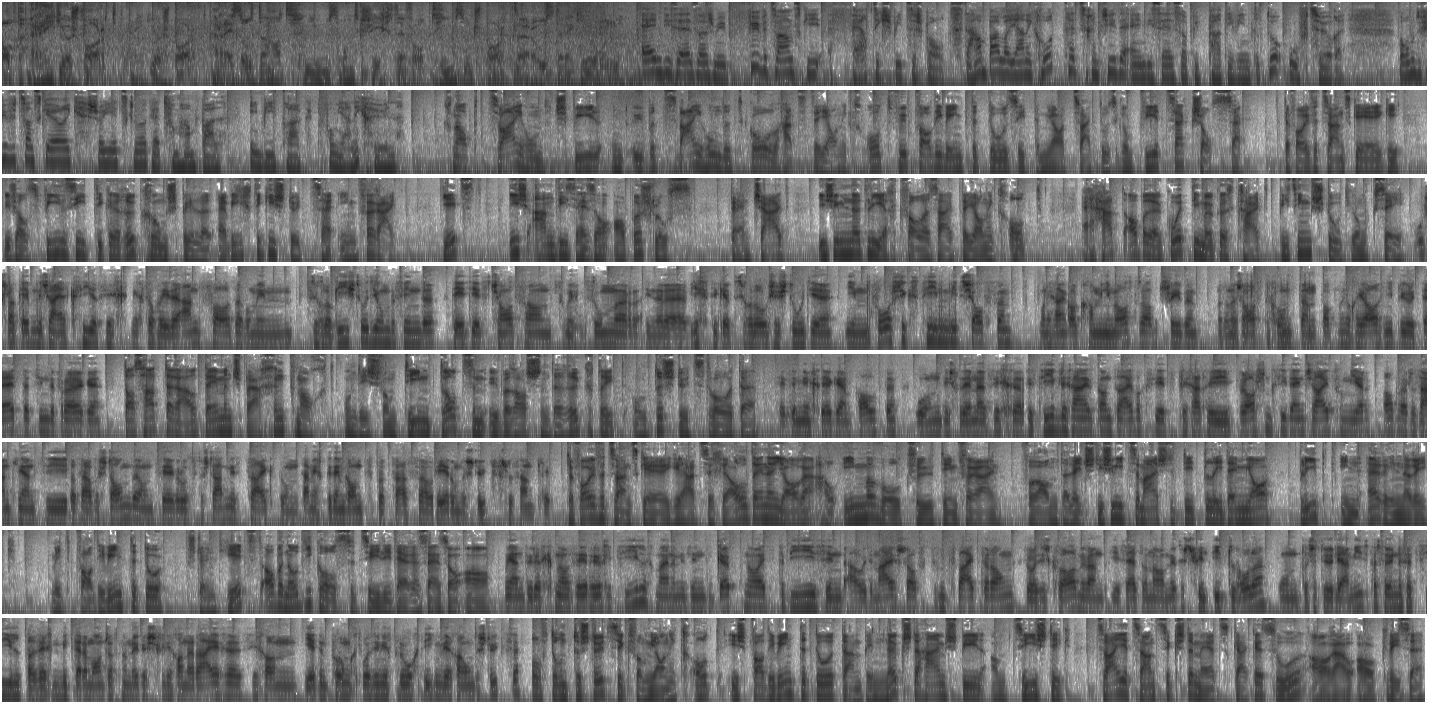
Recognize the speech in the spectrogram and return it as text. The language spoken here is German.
Top Regiosport. Regiosport. Resultat, News und Geschichten von Teams und Sportlern aus der Region. Ende Saison ist mit 25 fertig Spitzensport. Der Handballer Janik Hutt hat sich entschieden, Ende Saison bei Paddy Winterthur aufzuhören. Warum der 25-Jährige schon jetzt genug hat vom Handball? Im Beitrag von Janik Höhn. Knapp 200 Spiele und über 200 Goal hat der Janik Ott für Pfadi Winterthur seit dem Jahr 2014 geschossen. Der 25-Jährige ist als vielseitiger Rückraumspieler eine wichtige Stütze im Verein. Jetzt ist Ende Saison aber Schluss. Der Entscheid ist ihm nicht leicht gefallen, sagt Janik Ott. Er hat aber eine gute Möglichkeit bei seinem Studium gesehen. Ausschlaggebend war eigentlich, dass ich mich doch in der Endphase von meinem Psychologiestudium befinde. Dort jetzt die Chance haben, um im Sommer in einer wichtigen psychologischen Studie im Forschungsteam mitzuarbeiten, wo ich eigentlich gar meine Masterarbeit schreiben kann. Wenn so eine Chance bekommt, dann packt man sich ja seine Prioritäten zu hinterfragen. Das hat er auch dementsprechend gemacht und ist vom Team trotz dem überraschenden Rücktritt unterstützt worden. Sie hätte mich sehr gerne behalten und ist von dem her sicher betrieblich auch nicht ganz einfach gewesen. Jetzt ein bisschen überraschend gewesen, der Entscheid von mir. Aber schlussendlich haben sie das auch verstanden und sehr großes Verständnis gezeigt und haben mich bei dem ganzen Prozess auch sehr unterstützt schlussendlich. Der 25-Jährige hat sich in all diesen Jahren auch immer wohlgefühlt im Verein. Vor allem der letzte Schweizer Meistertitel in diesem Jahr bleibt in Erinnerung. Mit Pfadi Winterthur stehen jetzt aber noch die grossen Ziele in dieser Saison an. Wir haben natürlich noch sehr hohe Ziele. Ich meine, wir sind im Cup noch jetzt dabei, sind auch in der Meisterschaft auf dem zweiten Rang. Uns ist klar, wir wollen die Saison noch möglichst viele Titel holen. Und das ist natürlich auch mein persönliches Ziel, dass ich mit dieser Mannschaft noch möglichst viel kann erreichen kann. Sie kann jeden Punkt, wo sie mich braucht, irgendwie kann unterstützen Auf die Unterstützung von Janik Ott ist Pfadi Winterthur dann beim nächsten Heimspiel am Dienstag, 22. März gegen Sur Aarau angewiesen.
